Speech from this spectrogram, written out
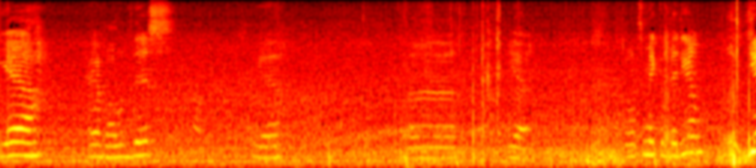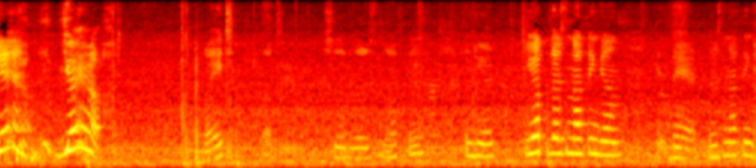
Yeah, I have all of this. Yeah. Uh, yeah. You want to make a video? Yeah! Yeah! Wait. Let's see there's nothing in here. Yep, there's nothing in there. There's nothing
